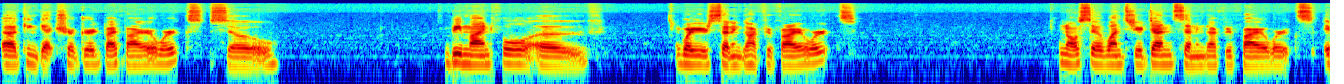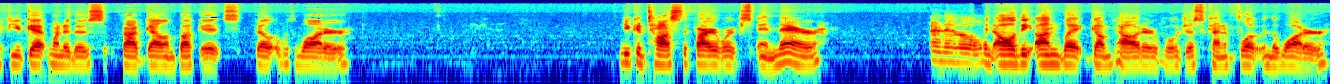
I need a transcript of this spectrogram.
uh, can get triggered by fireworks. So be mindful of where you're setting off your fireworks. And also, once you're done setting off your fireworks, if you get one of those five gallon buckets, fill it with water, you can toss the fireworks in there, And it'll and all the unlit gunpowder will just kind of float in the water.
